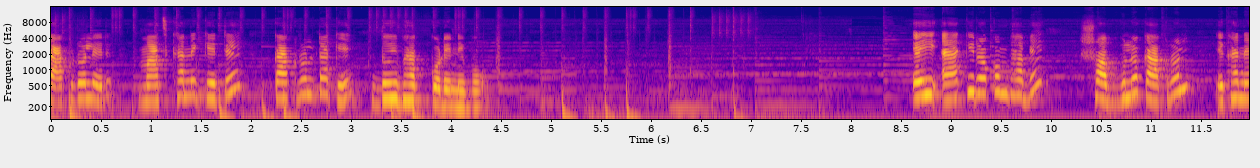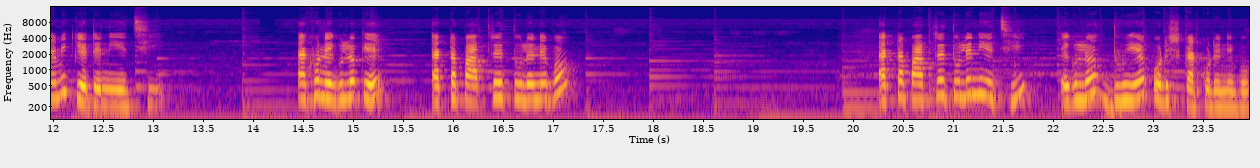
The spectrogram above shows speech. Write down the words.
কাঁকরোলের মাঝখানে কেটে কাঁকরোলটাকে দুই ভাগ করে নেব। এই একই রকমভাবে সবগুলো কাঁকরোল এখানে আমি কেটে নিয়েছি। এখন এগুলোকে একটা পাত্রে তুলে নেব। একটা পাত্রে তুলে নিয়েছি। এগুলো ধুয়ে পরিষ্কার করে নেব।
